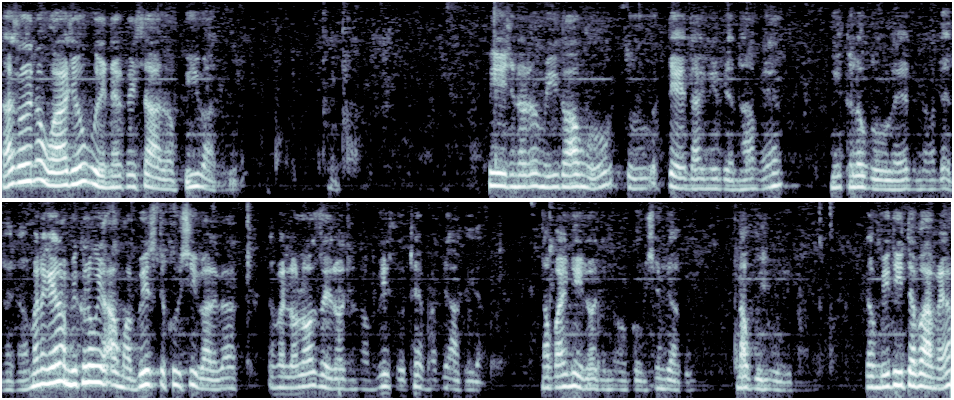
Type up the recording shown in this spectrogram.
ဒါဆိုရင်တော့ဝါကျိုးဝင်တဲ့ကိစ္စတော့ပြီးပါပြီ ပြီးကျွန်တော်တို့မီးကောင်းကိုသူအတဲ့အတိုင်းလေးပြန်ထားမယ်မီးခလုတ်ကိုလည်းကျွန်တော်တဲ့တိုင်းထားမနက်ကတော့မီးခလုတ်ရဲ့အောက်မှာ base တစ်ခုရှိပါတယ်ဗျာဒါပေမဲ့လောလောဆယ်တော့ကျွန်တော် base ကိုထည့်မပြသေးတာနောက်ပိုင်းနေတော့ကျွန်တော်ကိုရှင်းပြပြီနောက်ပြီးပြီတော့မီးတီးတက်ပါမယ်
